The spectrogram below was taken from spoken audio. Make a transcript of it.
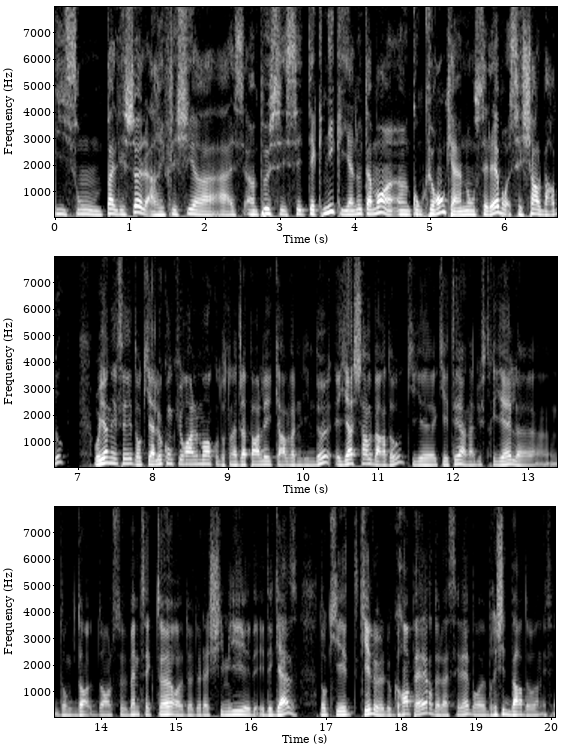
Ils sont pas les seuls à réfléchir à, à un peu ces, ces techniques. Il y a notamment un, un concurrent qui a un nom célèbre, c'est Charles Bardot. Oui, en effet. Donc il y a le concurrent allemand dont on a déjà parlé, Karl von Linde, et il y a Charles Bardot, qui, euh, qui était un industriel euh, donc dans, dans ce même secteur de, de la chimie et, et des gaz, donc qui est, qui est le, le grand-père de la célèbre Brigitte Bardot, en effet.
